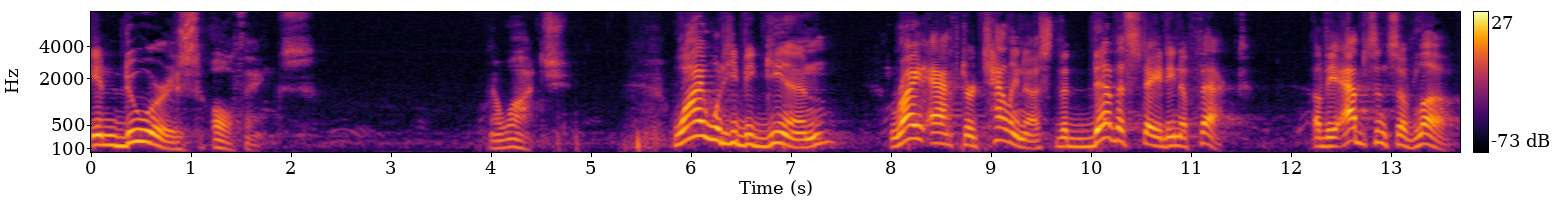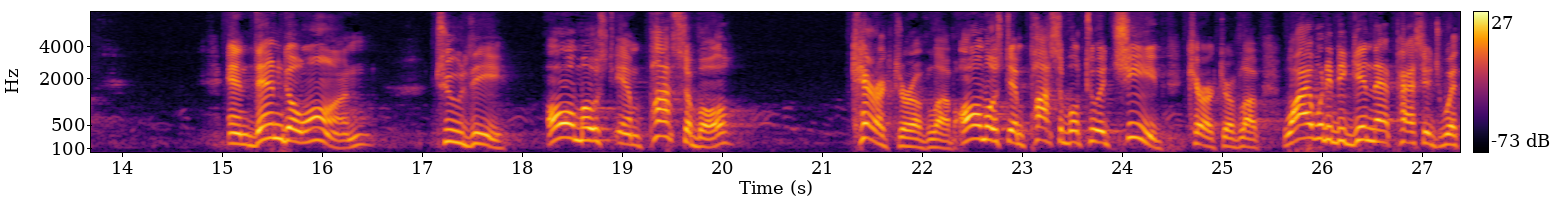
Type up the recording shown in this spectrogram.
endures all things. Now, watch. Why would he begin right after telling us the devastating effect of the absence of love and then go on to the almost impossible character of love, almost impossible to achieve character of love. Why would he begin that passage with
